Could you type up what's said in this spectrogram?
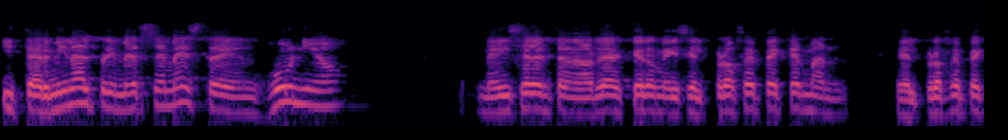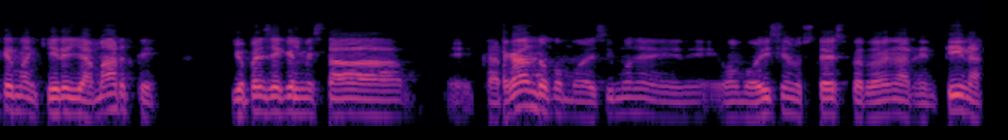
y termina el primer semestre en junio. Me dice el entrenador de arquero, me dice el profe Peckerman, el profe Peckerman quiere llamarte. Yo pensé que él me estaba eh, cargando, como decimos, como dicen ustedes, perdón, en Argentina.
